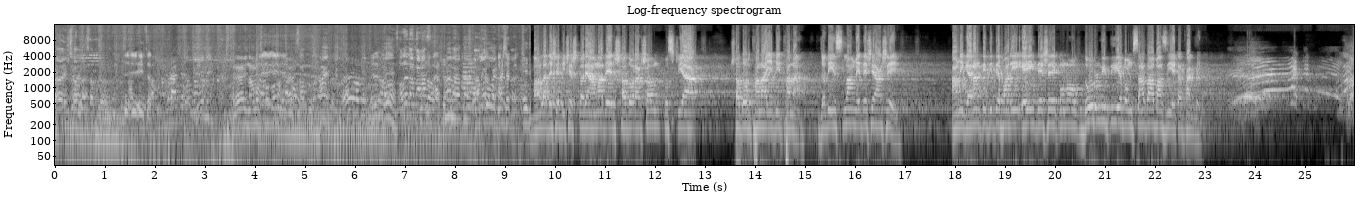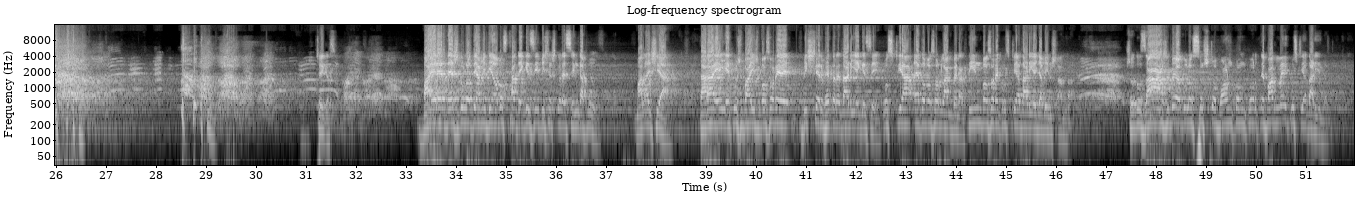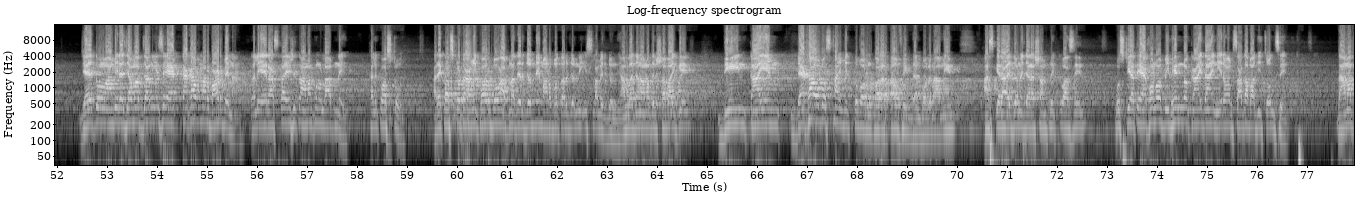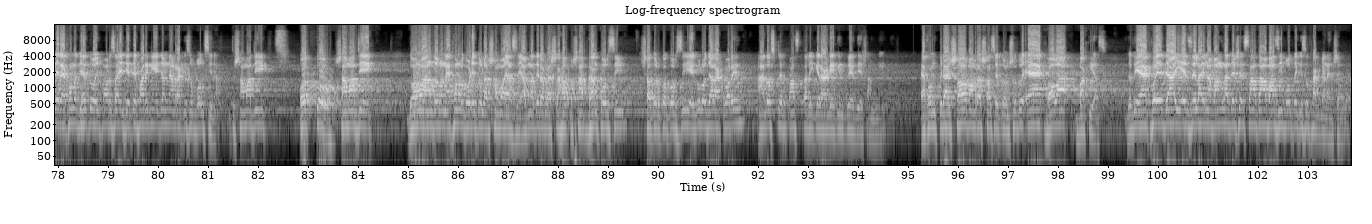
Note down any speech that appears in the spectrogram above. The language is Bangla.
হ্যাঁ ইনশাআল্লাহ। এই চারটি এই নামাজ পড়ব না। আসেন বাংলাদেশে বিশেষ করে আমাদের সদর আসন কুষ্টিয়া সদর থানা ইবি থানা। যদি ইসলাম দেশে আসে, আমি গ্যারান্টি দিতে পারি এই দেশে কোনো দুর্নীতি এবং চাঁদাবাজি এটা থাকবে না। ঠিক আছে। বাইরের দেশগুলোতে আমি যে অবস্থা দেখেছি, বিশেষ করে সিঙ্গাপুর, মালয়েশিয়া তারা এই একুশ বাইশ বছরে বিশ্বের ভেতরে দাঁড়িয়ে গেছে। কুষ্টিয়া এত বছর লাগবে না। তিন বছরে কুষ্টিয়া দাঁড়িয়ে যাবে ইনশাল্লাহ শুধু যা আসবে ওগুলো সুষ্ঠু বন্টন করতে পারলেই কুষ্টিয়া দাঁড়িয়ে যাবে। যেহেতু আমিরা জামাত জানিয়েছে, এক টাকাও আমার বাড়বে না। তাহলে এই রাস্তায় এসে তো আমার কোনো লাভ নেই। খালি কষ্ট। আর এই কষ্টটা আমি করব আপনাদের জন্য, মানবতার জন্য, ইসলামের জন্য। আল্লাহ যেন আমাদের সবাইকে দিন কায়েম, দেখা অবস্থায় মৃত্যুবরণ করার তৌফিক দেন, বলেন আমিন। আজকের আয়োজনে যারা সম্পৃক্ত আছেন, কুষ্টিয়াতে এখনও বিভিন্ন কায়দায় নীরব সাদাবাজি চলছে। তা আমাদের এখনও যেহেতু ওই পর্যায়ে যেতে পারিনি এই জন্য আমরা কিছু বলছি না। তো সামাজিক ঐক্য, সামাজিক গণ আন্দোলন এখনও গড়ে তোলার সময় আছে। আপনাদের আমরা সাবধান করছি, সতর্ক করছি। এগুলো যারা করেন, আগস্টের পাঁচ তারিখের আগে কিন্তু এ দেশ আননি এখন প্রায় সব আমরা সচেতন, শুধু এক হওয়া বাকি আছে। যদি এক হয়ে যায়, এ জেলায় না, বাংলাদেশের সাঁতাবাজি বলতে কিছু থাকবে না, ইনশাল্লাহ।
